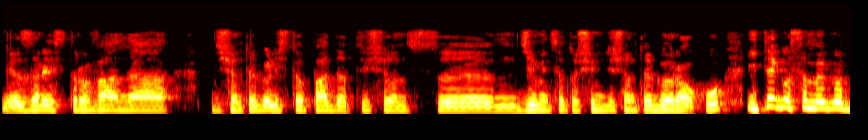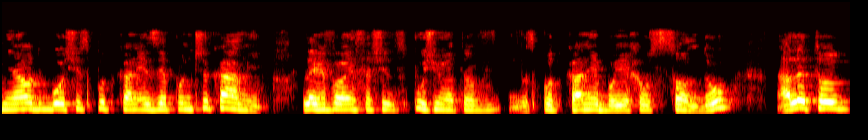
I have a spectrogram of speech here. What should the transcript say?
e, zarejestrowana 10 listopada 1980 roku i tego samego dnia odbyło się spotkanie z Japończykami. Lech Wałęsa się spóźnił na to spotkanie, bo jechał z sądu, ale to,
